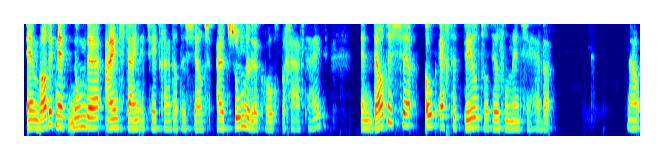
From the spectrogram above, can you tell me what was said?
En wat ik net noemde, Einstein, et cetera, dat is zelfs uitzonderlijk hoogbegaafdheid. En dat is uh, ook echt het beeld wat heel veel mensen hebben. Nou,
